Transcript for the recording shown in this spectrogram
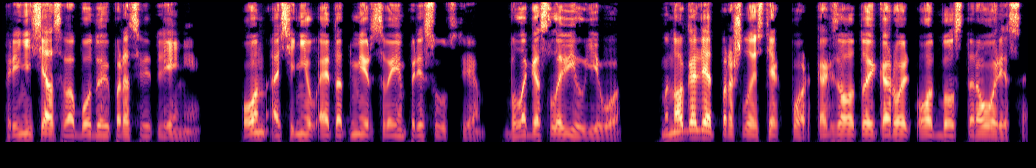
принеся свободу и просветление. Он осенил этот мир своим присутствием, благословил его. Много лет прошло с тех пор, как Золотой Король отбыл Староориса,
